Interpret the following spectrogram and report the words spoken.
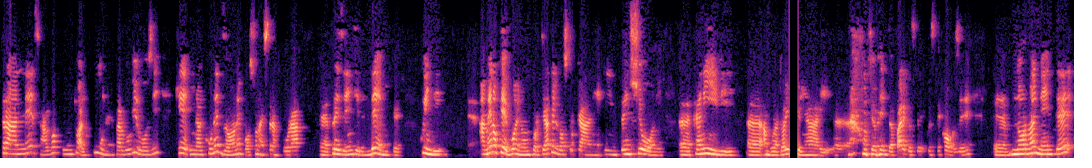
tranne, salvo appunto alcune parvovirosi che in alcune zone possono essere ancora eh, presenti ed endemiche. Quindi, a meno che voi non portiate il vostro cane in pensioni, eh, canili, eh, ambulatori veterinari, eh, ovviamente a fare queste, queste cose, eh, normalmente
